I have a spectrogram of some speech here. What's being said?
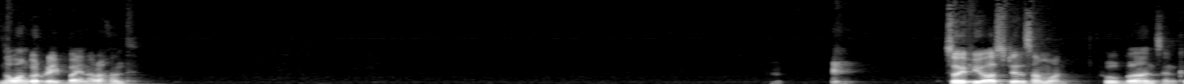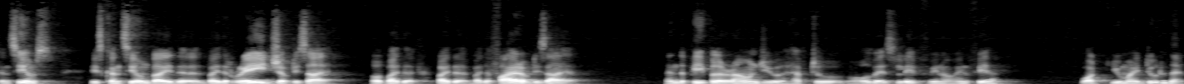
No one got raped by an arahant. So if you are still someone who burns and consumes, is consumed by the by the rage of desire or by the by the by the fire of desire, then the people around you have to always live, you know, in fear. What you might do to them.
